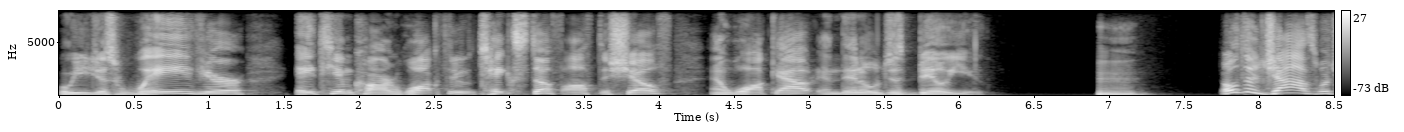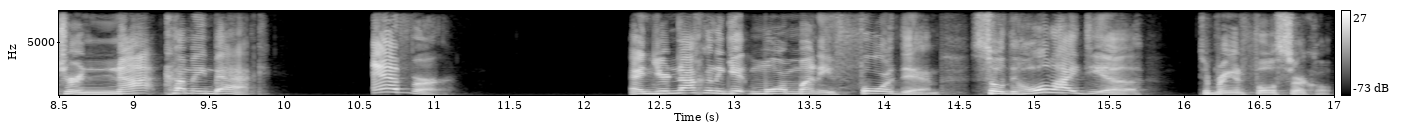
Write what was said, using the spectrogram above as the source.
where you just wave your ATM card, walk through, take stuff off the shelf, and walk out, and then it'll just bill you. Hmm. Those are jobs which are not coming back ever. And you're not going to get more money for them. So the whole idea, to bring it full circle,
